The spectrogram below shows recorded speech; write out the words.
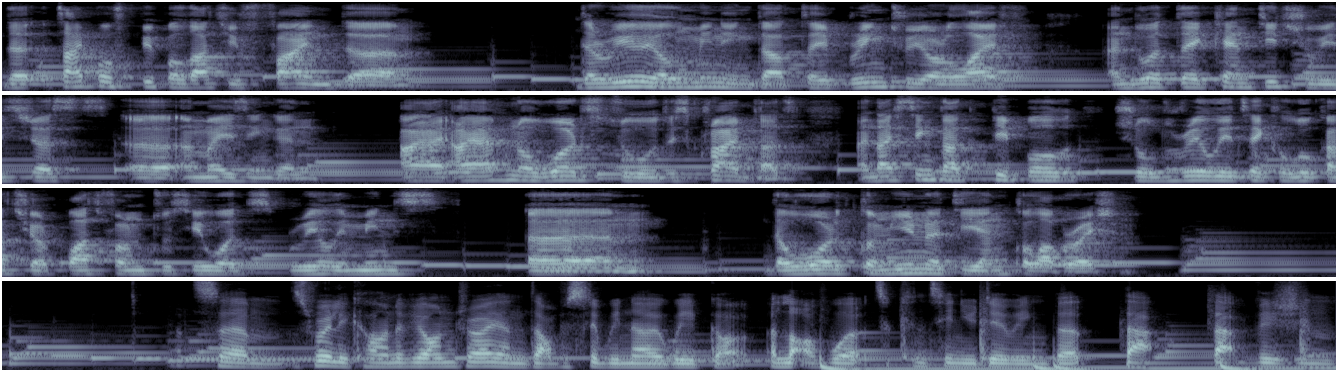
the type of people that you find um, the real meaning that they bring to your life and what they can teach you is just uh, amazing. And I, I, have no words to describe that. And i think that people should really take a look at your platform to see what really means um, the word community and collaboration. It's, um, it's really kind of you andre and obviously we know we've got a lot of work to continue doing but that that vision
